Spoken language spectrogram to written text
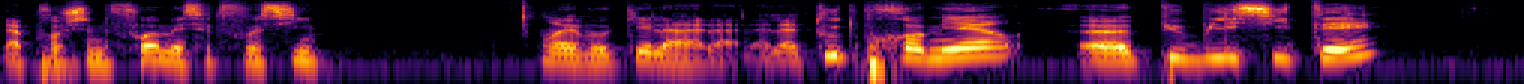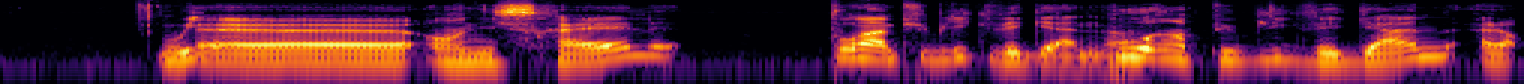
la prochaine fois, mais cette fois-ci, on va évoquer la, la- la toute première euh, publicité Oui. euh, en Israël Pour un public vegan. pour un public vegan. Alors,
